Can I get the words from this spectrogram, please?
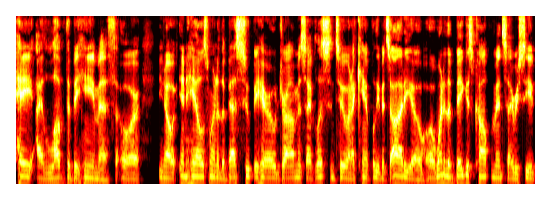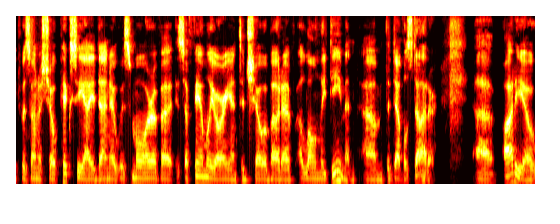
hey, I love the behemoth, or, you know, Inhale's one of the best superhero dramas I've listened to, and I can't believe it's audio. Or one of the biggest compliments I received was on a show Pixie I had done. It was more of a, it's a family oriented show about a, a lonely demon, um, the devil's daughter. Uh, audio.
